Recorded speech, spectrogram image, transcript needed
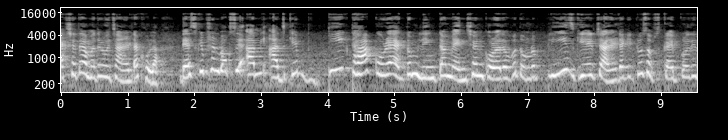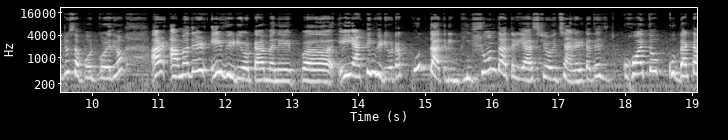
একসাথে আমাদের ওই চ্যানেলটা খোলা। ডেসক্রিপশন বক্সে আমি আজকে ঠিকঠাক করে একদম লিঙ্কটা মেনশন করে দেবো। তোমরা প্লিজ গিয়ে চ্যানেলটাকে একটু সাবস্ক্রাইব করে দিও, একটু সাপোর্ট করে দিও। আর আমাদের এই ভিডিওটা মানে এই অ্যাক্টিং ভিডিওটা খুব তাড়াতাড়ি, ভীষণ তাড়াতাড়ি আসছে ওই চ্যানেলটাতে হয়তো খুব একটা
